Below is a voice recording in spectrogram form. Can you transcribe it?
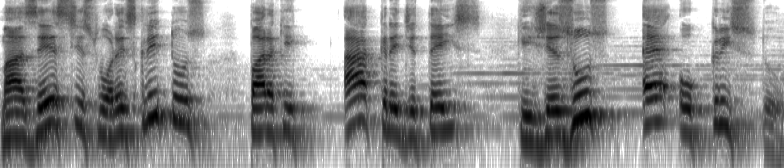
mas estes foram escritos para que acrediteis que Jesus é o Cristo,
